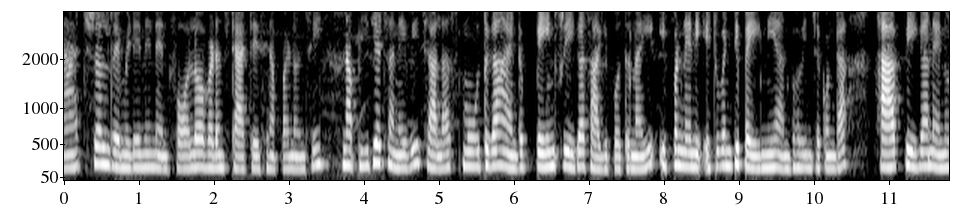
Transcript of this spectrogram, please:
న్యాచురల్ రెమెడీని నేను ఫాలో అవ్వడం స్టార్ట్ చేసినప్పటి నుంచి నా పీరియడ్స్ అనేవి చాలా స్మూత్గా అండ్ పెయిన్ ఫ్రీగా సాగిపోతున్నాయి. ఇప్పుడు నేను ఎటువంటి పెయిన్ని అనుభవించకుండా హ్యాపీగా నేను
